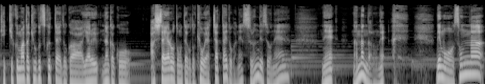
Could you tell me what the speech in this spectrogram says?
結局また曲作ったりとか、やる、なんかこう、明日やろうと思ったこと今日やっちゃったりとかね、するんですよね。ね。何なんだろうね。でも、そんな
